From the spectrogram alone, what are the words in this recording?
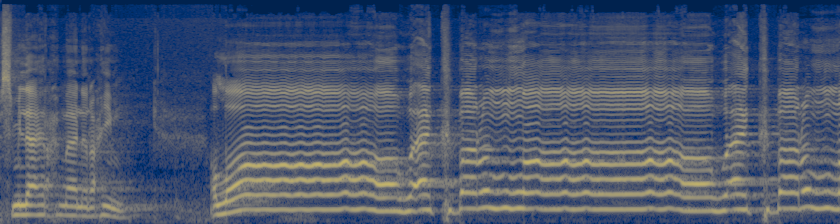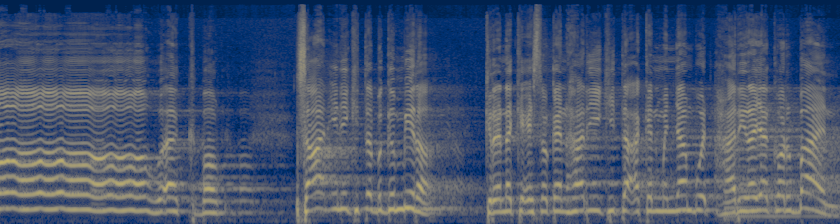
Bismillahirrahmanirrahim. Allahu akbar Allahu akbar Allahu akbar. Saat ini kita bergembira kerana keesokan hari kita akan menyambut hari raya korban.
